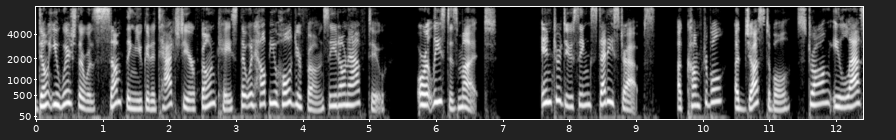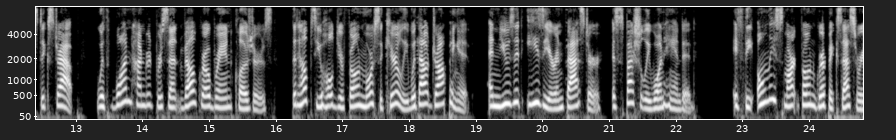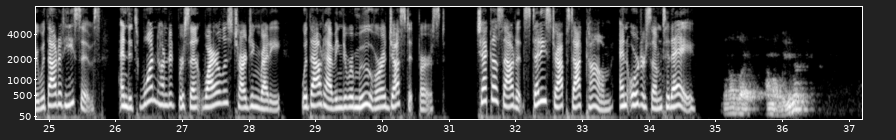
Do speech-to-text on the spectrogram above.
Don't you wish there was something you could attach to your phone case that would help you hold your phone so you don't have to? Or at least as much? Introducing Steady Straps, a comfortable, adjustable, strong, elastic strap with 100% Velcro brand closures that helps you hold your phone more securely without dropping it and use it easier and faster, especially one handed. It's the only smartphone grip accessory without adhesives, and it's 100% wireless charging ready without having to remove or adjust it first. Check us out at steadystraps.com and order some today. And I was like, I'm a leader?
